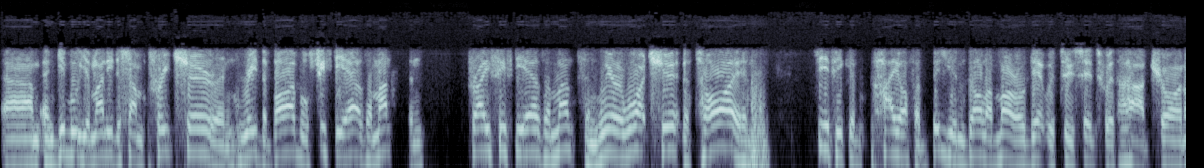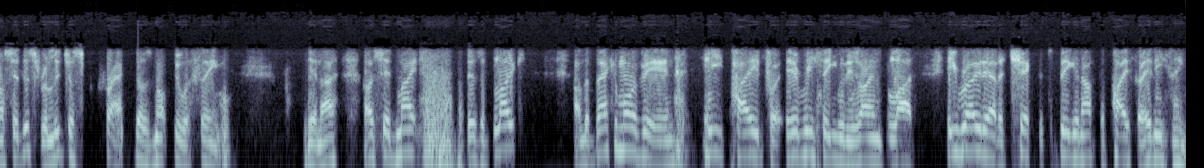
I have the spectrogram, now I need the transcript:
um, and give all your money to some preacher and read the Bible 50 hours a month and pray 50 hours a month and wear a white shirt and a tie and see if you can pay off a billion dollar moral debt with two cents worth of hard try. And I said, this religious crap does not do a thing. You know, I said, mate, there's a bloke on the back of my van. He paid for everything with his own blood. He wrote out a check that's big enough to pay for anything,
